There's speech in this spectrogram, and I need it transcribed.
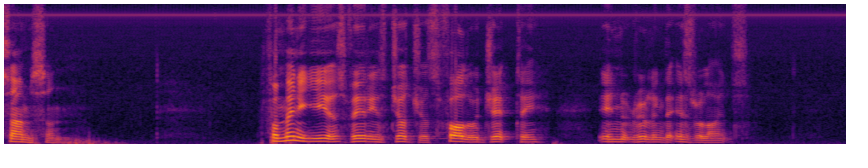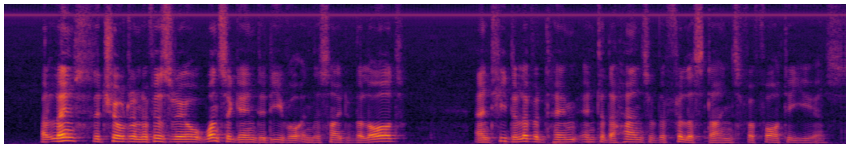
Samson. For many years, various judges followed Jephthah in ruling the Israelites. At length, the children of Israel once again did evil in the sight of the Lord, and he delivered him into the hands of the Philistines for forty years.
